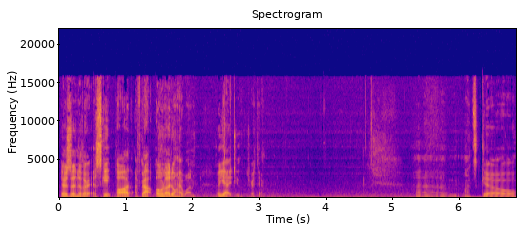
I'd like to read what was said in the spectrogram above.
There's another escape pod. I've got... Oh, no, I don't have one. Oh, yeah, I do. It's right there. Um, let's go.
